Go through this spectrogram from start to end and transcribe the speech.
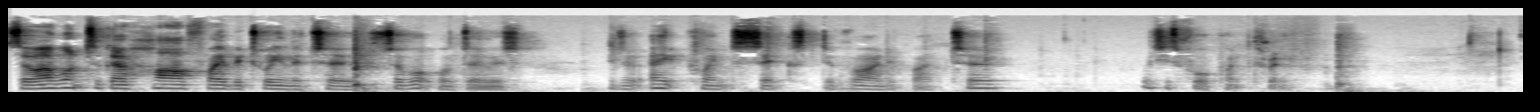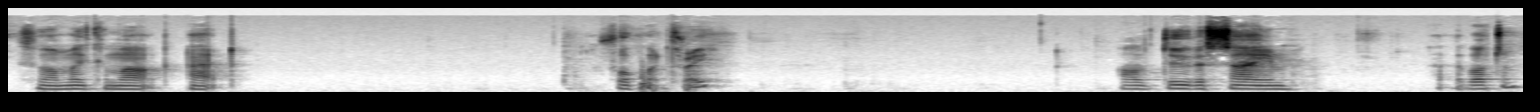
So I want to go halfway between the two. So what we'll do is we do 8.6 divided by 2, which is 4.3. So I'll make a mark at 4.3. I'll do the same at the bottom.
